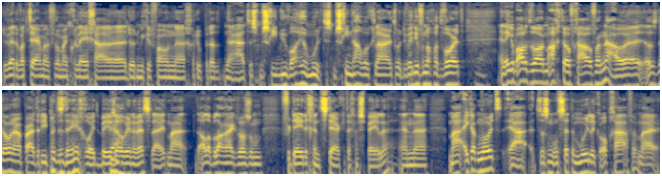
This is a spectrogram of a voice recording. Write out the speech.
er werden wat termen door mijn collega eh, door de microfoon eh, geroepen. Dat het, nou ja, het is misschien nu wel heel moeilijk. Het is misschien nou wel klaar. Het wordt, ik weet niet of er nog wat wordt. En ik heb altijd wel in mijn achterhoofd gehouden van... nou, eh, als Donald een paar drie punten erin gooit... ben je Ja. zo weer in de wedstrijd. Maar het allerbelangrijkste was om verdedigend sterker te gaan spelen. En, maar ik had nooit... Ja, het was een ontzettend moeilijke opgave. Maar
